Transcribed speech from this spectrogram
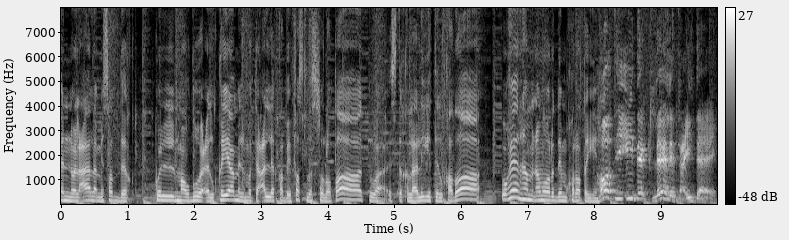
أنه العالم يصدق كل موضوع القيم المتعلقة بفصل السلطات واستقلالية القضاء وغيرها من أمور الديمقراطية؟ هاتي إيدك ليلة عيدك.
